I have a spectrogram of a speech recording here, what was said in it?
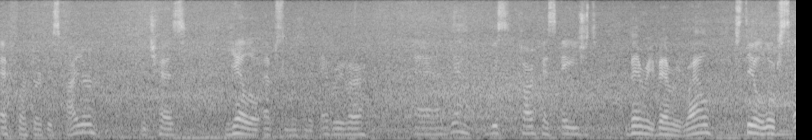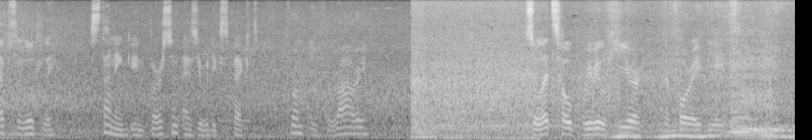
F430 Spider which has yellow absolutely everywhere. And yeah this car has aged very very well. Still looks absolutely stunning in person as you would expect from a Ferrari. So let's hope we will hear the 488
